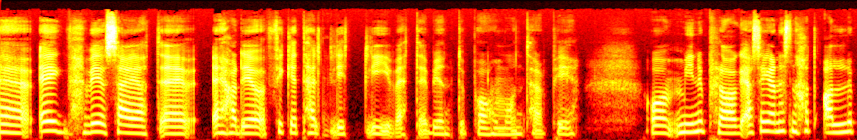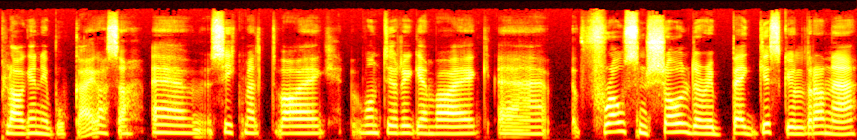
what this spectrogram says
eh, jeg vil jo si at eh, jeg hadde fikk et helt nytt liv etter jeg begynte på hormonterapi. Og mine plager Altså, jeg har nesten hatt alle plagene i boka, jeg, altså. Eh, sykmeldt var jeg, vondt i ryggen var jeg, eh, frozen shoulder i begge skuldrene,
